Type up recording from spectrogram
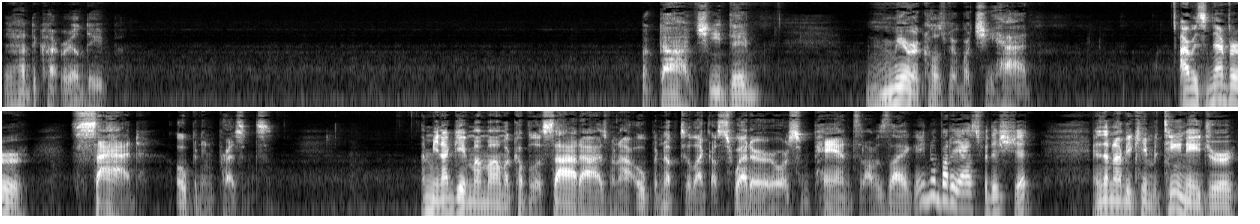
It had to cut real deep. But God, she did miracles with what she had. I was never sad opening presents. I mean, I gave my mom a couple of side eyes when I opened up to like a sweater or some pants. And I was like, ain't nobody asked for this shit. And then I became a teenager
